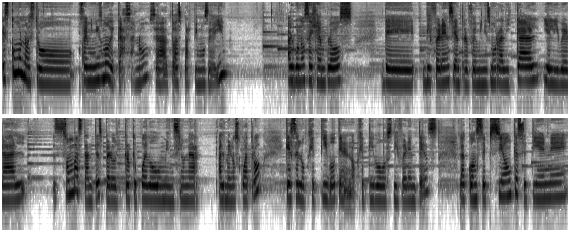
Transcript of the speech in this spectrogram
es como nuestro feminismo de casa, ¿no? O sea, todas partimos de ahí. Algunos ejemplos de diferencia entre el feminismo radical y el liberal son bastantes, pero creo que puedo mencionar al menos cuatro, que es el objetivo, tienen objetivos diferentes. La concepción que se tiene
